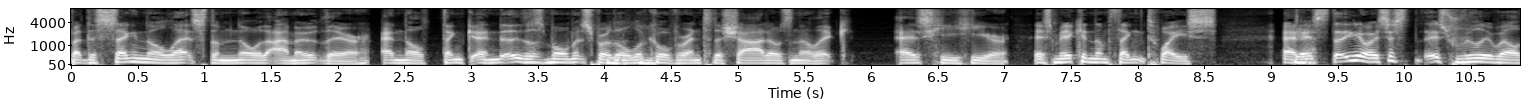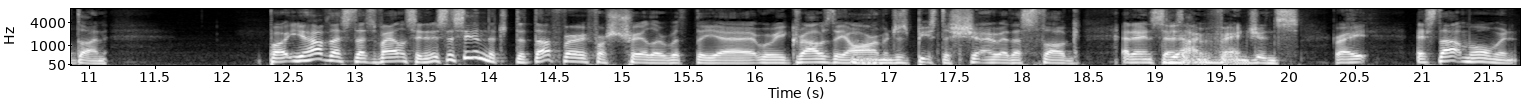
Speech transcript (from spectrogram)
but the signal lets them know that I'm out there and they'll think and there's moments where they'll look over into the shadows and they're like is he here? It's making them think twice, and Yeah. it's you know it's just it's really well done. But you have this this violence scene. It's the scene in the, the, that very first trailer with the uh, where he grabs the arm and just beats the shit out of this thug, and then says, Yeah. "I'm vengeance." Right? It's that moment,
